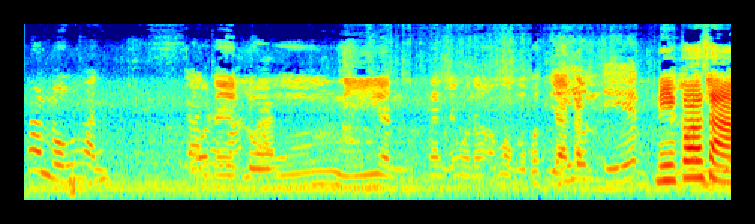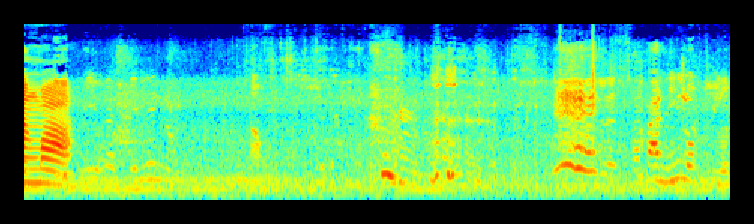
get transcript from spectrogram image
ถ้าหลงกันบ่ได้หลงหนีอันนั่นจังว่าเนาะบอกกับบ่เสียมีกัรนถติดนี่ก็สั่งบ่บ้านนี้รถติด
